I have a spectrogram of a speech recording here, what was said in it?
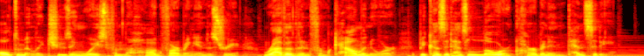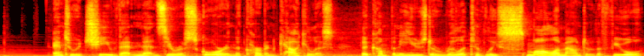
ultimately choosing waste from the hog farming industry rather than from cow manure because it has lower carbon intensity. And to achieve that net zero score in the carbon calculus, the company used a relatively small amount of the fuel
